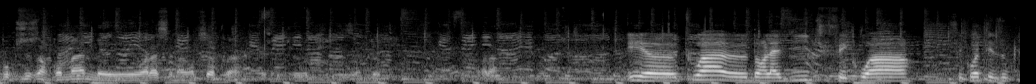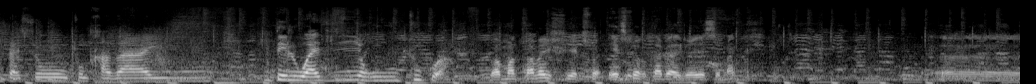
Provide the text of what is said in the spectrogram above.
beaucoup de choses en commun, mais voilà, c'est ma grande sœur, quoi. Voilà. Et euh, toi, euh, dans la vie, tu fais quoi? C'est quoi tes occupations ou ton travail ou tes loisirs ou tout quoi? Dans mon travail, je suis expert, expert comptable agréé CEMAC. Euh,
